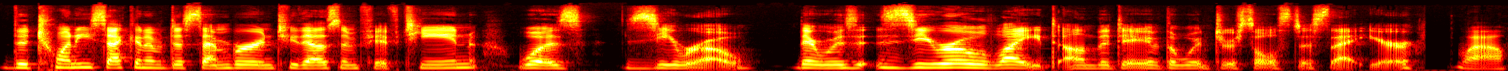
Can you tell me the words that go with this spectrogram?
the 22nd of December in 2015 was zero. There was zero light on the day of the winter solstice that year. Wow.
